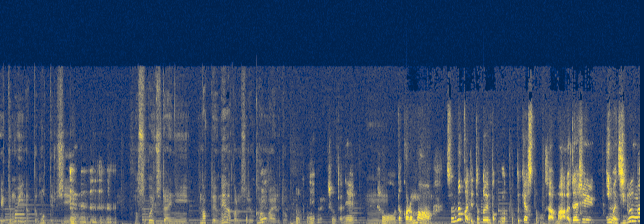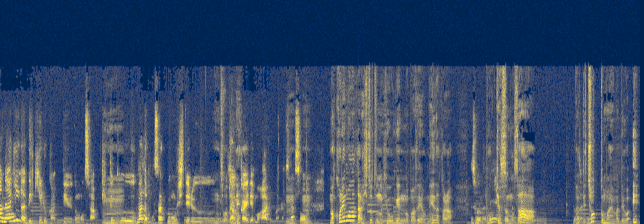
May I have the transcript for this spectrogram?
言ってもいいなって思ってるし、まあ、すごい時代になったよね。だからそれを考えると。そうだね。そうだね。うん。そう。だからまあその中で例えばこのポッドキャストもさまあ私今自分が何ができるかっていうのもさ結局まだ模索もしてる段階でもあるからさ、そう。うん。まあ、これもだから一つの表現の場だよね。だからそうだね。ポッドキャストもさ、そうね。だってちょっと前まではえ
